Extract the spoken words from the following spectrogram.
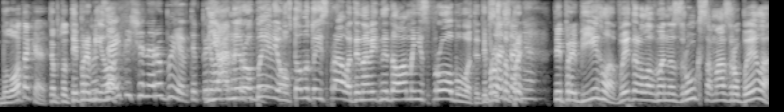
Було таке? Тобто ти Ну, цей ти ще не робив. Ти Я не робив його, в тому то і справа. Ти навіть не дала мені спробувати. Ти Ну, просто при... сьогодні? ти прибігла, видерла в мене з рук, сама зробила.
